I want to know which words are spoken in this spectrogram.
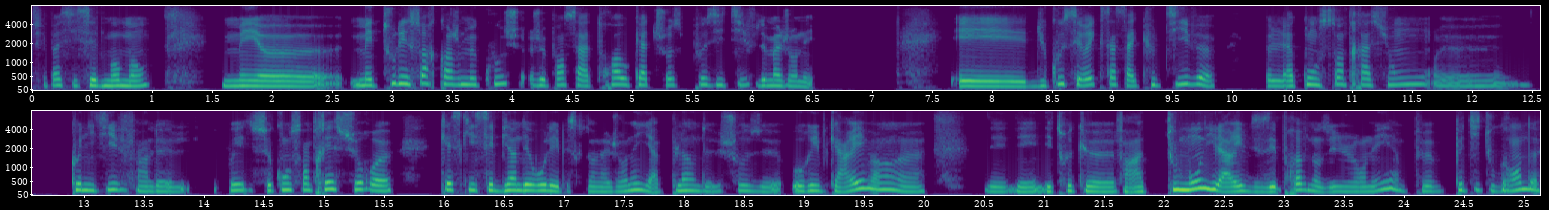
Je sais pas si c'est le moment. Mais, mais tous les soirs, quand je me couche, je pense à trois ou quatre choses positives de ma journée. Et du coup, c'est vrai que ça, ça cultive la concentration euh, cognitive, enfin, se concentrer sur euh, qu'est-ce qui s'est bien déroulé. Parce que dans la journée, il y a plein de choses euh, horribles qui arrivent. Hein, des, trucs, enfin, à tout le monde, il arrive des épreuves dans une journée, un peu petite ou grande.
